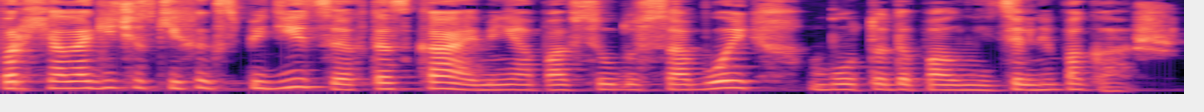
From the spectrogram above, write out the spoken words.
в археологических экспедициях, таская меня повсюду с собой, будто дополнительный багаж.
